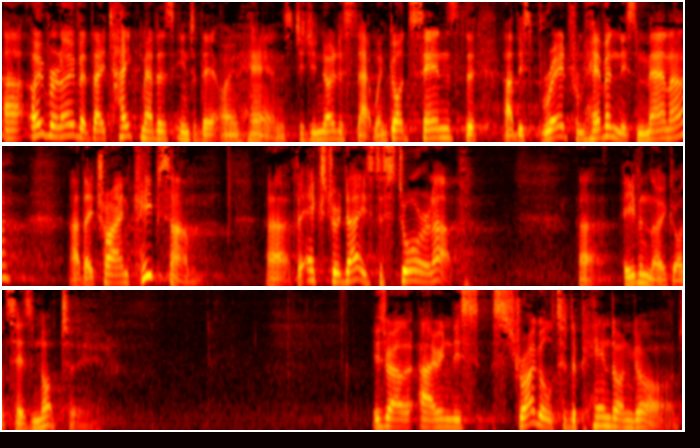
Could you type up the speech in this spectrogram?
uh, over and over, they take matters into their own hands. Did you notice that? When God sends the, uh, this bread from heaven, this manna, uh, they try and keep some uh, for extra days to store it up uh, even though God says not to. Israel are in this struggle to depend on God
